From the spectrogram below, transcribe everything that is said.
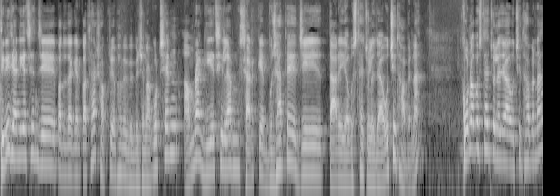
তিনি জানিয়েছেন যে পদত্যাগের কথা সক্রিয়ভাবে বিবেচনা করছেন। আমরা গিয়েছিলাম স্যারকে বোঝাতে যে তার এই অবস্থায় চলে যাওয়া উচিত হবে না। কোন অবস্থায় চলে যাওয়া উচিত হবে না?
